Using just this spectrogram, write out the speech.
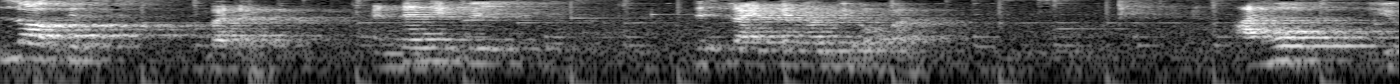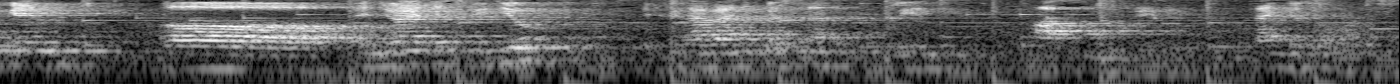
lock this button and then it will this light cannot be open. I hope you can uh, enjoy this video. If you have any question please ask me. Thank you so much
